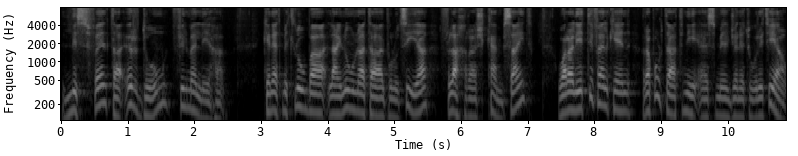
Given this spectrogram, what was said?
'l isfel ta' irdum fil-Mellieħa. Kienet mitluba l-għajnuna tal-Pulizija fl-Aħrax Campsite wara li t-tifel kien rappurtat nieqes mill-ġenituri tiegħu.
